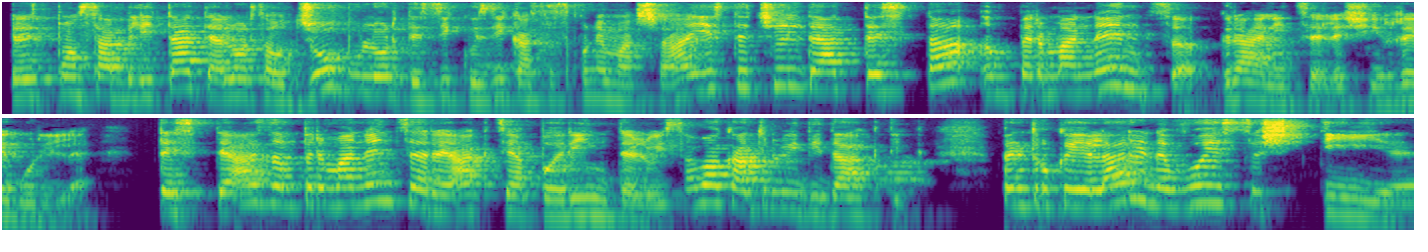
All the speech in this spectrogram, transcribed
responsabilitatea lor sau jobul lor de zi cu zi, ca să spunem așa, este cel de a testa în permanență granițele și regulile. Testează în permanență reacția părintelui sau a cadrului didactic, pentru că el are nevoie să știe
